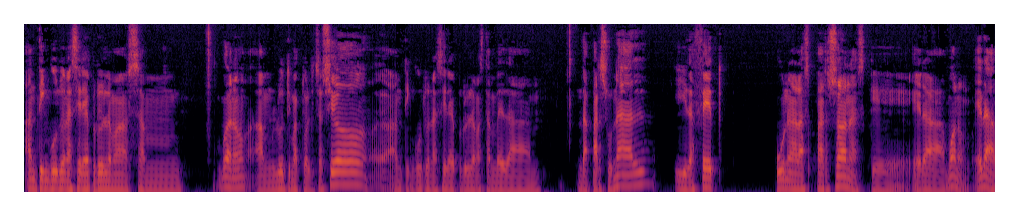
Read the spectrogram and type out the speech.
han tingut una sèrie de problemes amb, bueno, amb l'última actualització, han tingut una sèrie de problemes també de, de personal i de fet una de les persones que era, bueno, era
